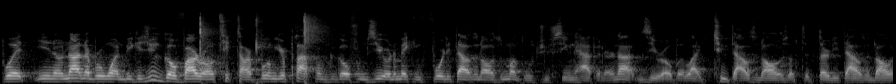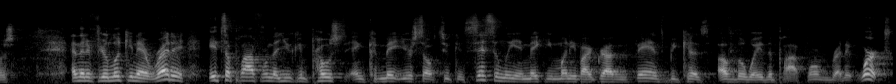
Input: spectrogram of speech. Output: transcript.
but you know not number one because you could go viral on TikTok. Boom, your platform could go from zero to making forty thousand dollars a month, which we've seen happen, or not zero, but like two thousand dollars up to thirty thousand dollars. And then if you're looking at Reddit, it's a platform that you can post and commit yourself to consistently and making money by grabbing fans because of the way the platform Reddit works.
